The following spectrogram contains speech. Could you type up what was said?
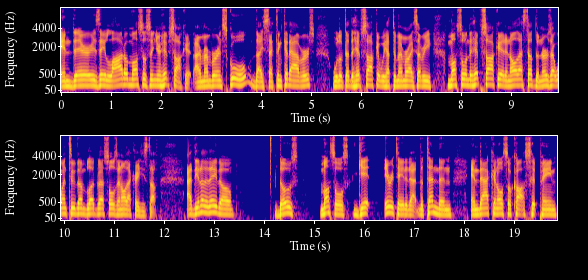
and there is a lot of muscles in your hip socket. I remember in school dissecting cadavers. We looked at the hip socket. We had to memorize every muscle in the hip socket and all that stuff, the nerves that went to them, blood vessels, and all that crazy stuff. At the end of the day, though, those muscles get irritated at the tendon, and that can also cause hip pain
